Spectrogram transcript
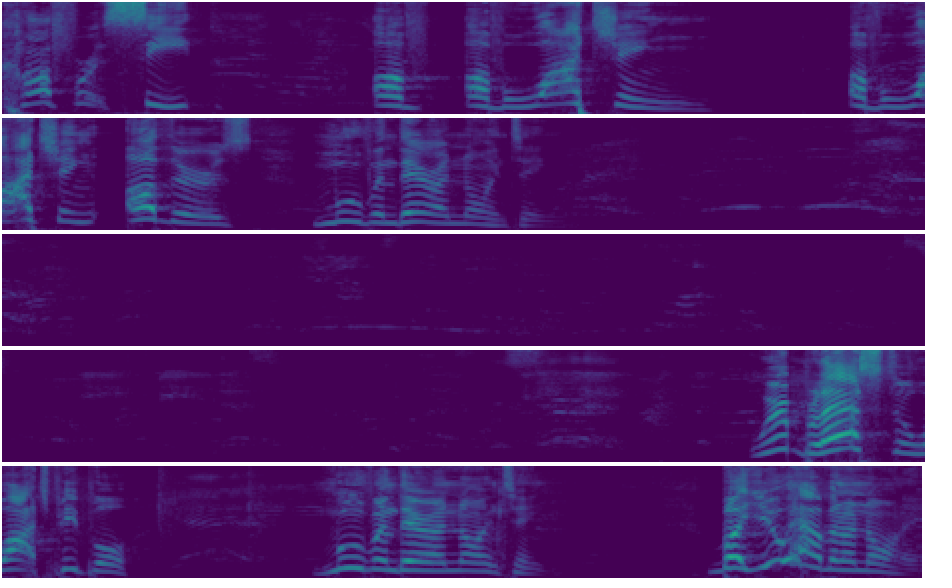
comfort seat of, of watching, of watching others move in their anointing. We're blessed to watch people move in their anointing. But you have an anointing.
